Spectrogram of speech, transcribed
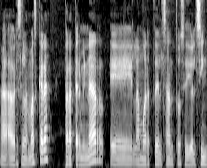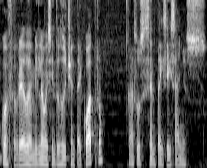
a, verse la máscara. Para terminar, eh, la muerte del santo se dio el 5 de febrero de 1984, a sus 66 años.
